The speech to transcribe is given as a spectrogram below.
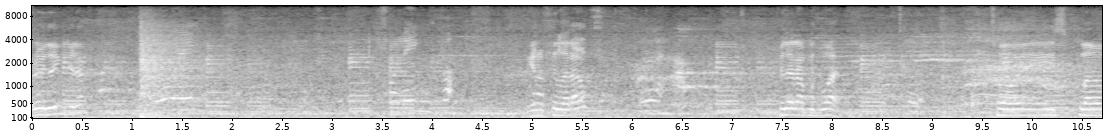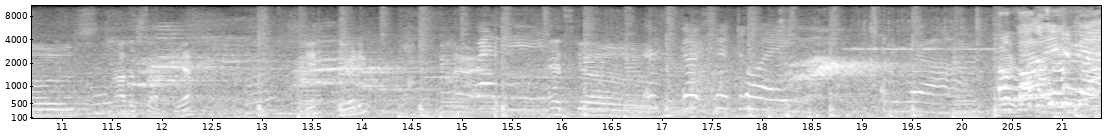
What are we doing, Judah? Filling box. We're gonna fill it out? Fill it up with what? Toys, clothes, other stuff, yeah? Okay, you ready? Let's go. Let's go to toys.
